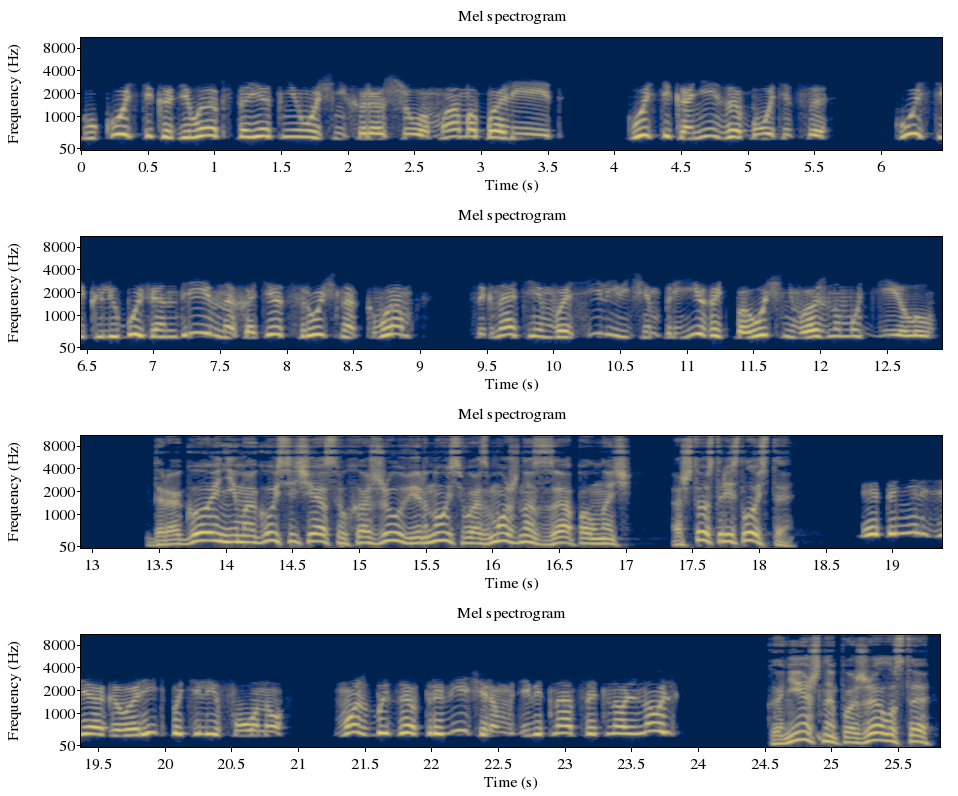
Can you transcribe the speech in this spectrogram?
У Костика дела обстоят не очень хорошо, мама болеет. Костик о ней заботится. Костик и Любовь Андреевна хотят срочно к вам с Игнатием Васильевичем приехать по очень важному делу. Дорогой, не могу сейчас, ухожу, вернусь, возможно, за полночь. А что стряслось-то? Это нельзя говорить по телефону. Может быть, завтра вечером в 19.00? Конечно, пожалуйста.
